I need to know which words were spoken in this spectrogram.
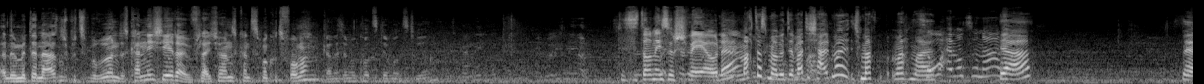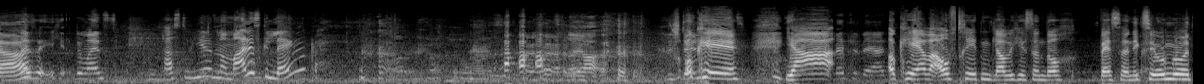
also mit der Nasenspitze berühren. Das kann nicht jeder. Vielleicht Johannes, kannst du mal kurz vormachen? Kann ich das mal kurz demonstrieren? Das ist doch nicht so schwer, oder? Mach das mal bitte. Warte, ich halt mal. Ich mach, mach mal. So emotional. Ja. Ja. Also ich, du meinst, hast du hier ein normales Gelenk? naja. Okay, ja, okay, aber auftreten, glaube ich, ist dann doch besser, nix wie ungut.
